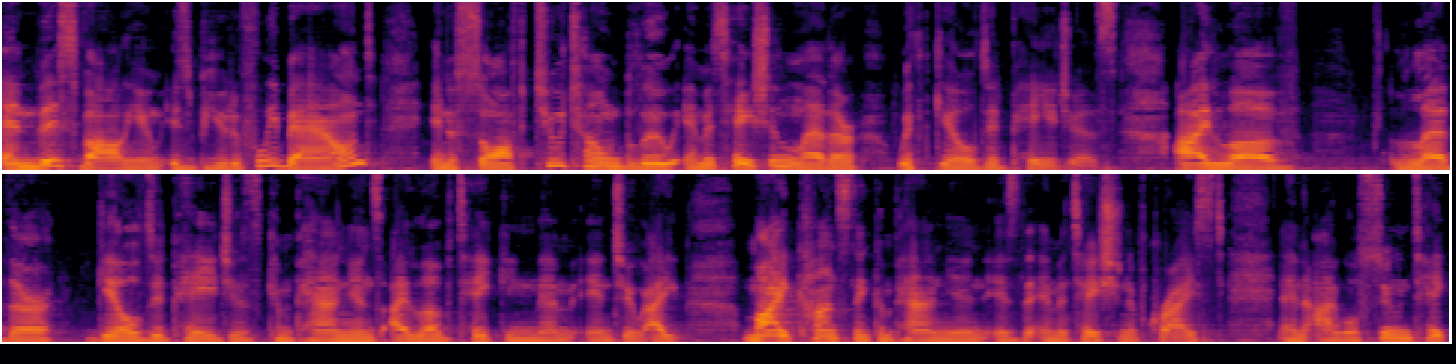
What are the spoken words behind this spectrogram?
And this volume is beautifully bound in a soft two-tone blue imitation leather with gilded pages. I love leather gilded pages companions. I love taking them into i my constant companion is the imitation of christ and i will soon take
